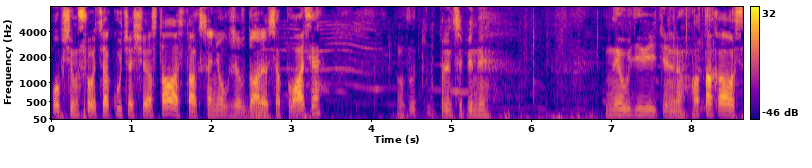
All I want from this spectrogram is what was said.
В общем, що, ця куча ще осталась. Так, саньок вже вдарився, плаче. Ну тут, в принципі, не, не удивительно. Отака ось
